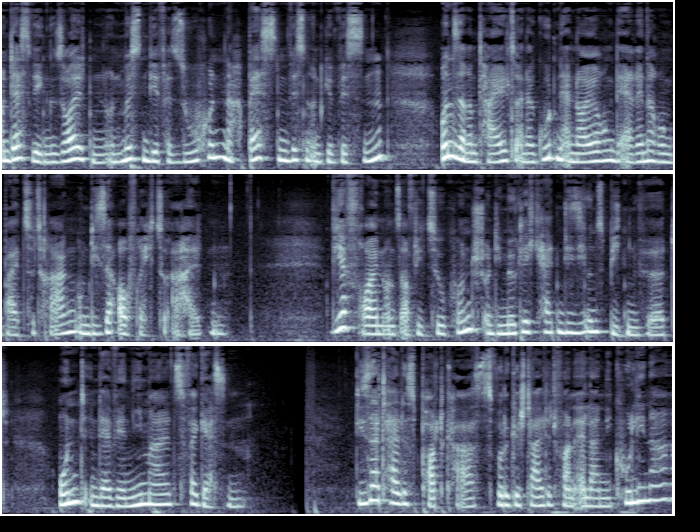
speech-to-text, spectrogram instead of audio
Und deswegen sollten und müssen wir versuchen, nach bestem Wissen und Gewissen unseren Teil zu einer guten Erneuerung der Erinnerung beizutragen, um diese aufrechtzuerhalten. Wir freuen uns auf die Zukunft und die Möglichkeiten, die sie uns bieten wird und in der wir niemals vergessen. Dieser Teil des Podcasts wurde gestaltet von Ella Nikulina,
